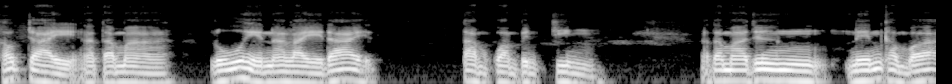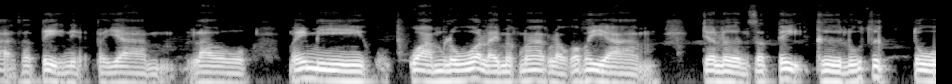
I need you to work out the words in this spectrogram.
เข้าใจอาตมารู้เห็นอะไรได้ตามความเป็นจริงอาตมาจึงเน้นคำว่าสติเนี่ยพยายามเรา ไม่มีความรู้อะไรมาก ๆ เราก็พยายามเจริญสติคือรู้สึกตัว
